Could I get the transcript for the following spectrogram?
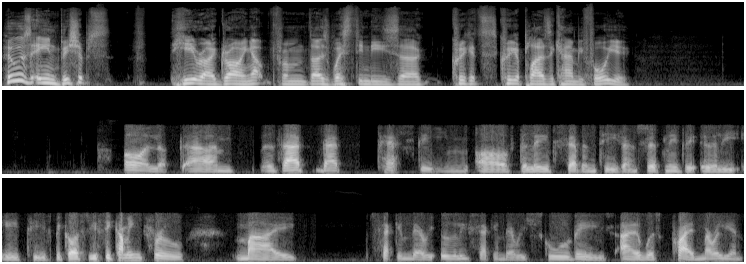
Who was Ian Bishop's hero growing up from those West Indies uh, crickets, cricket players that came before you? Oh, look, um, that that test team of the late 70s and certainly the early 80s, because you see, coming through my secondary, early secondary school days, I was primarily an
